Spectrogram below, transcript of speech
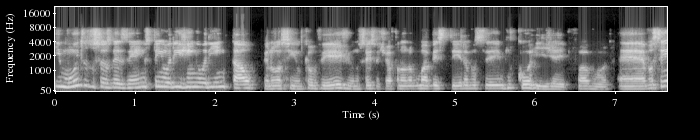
e muitos dos seus desenhos têm origem oriental, pelo assim o que eu vejo. Não sei se eu estiver falando alguma besteira, você me corrige aí, por favor. É, você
